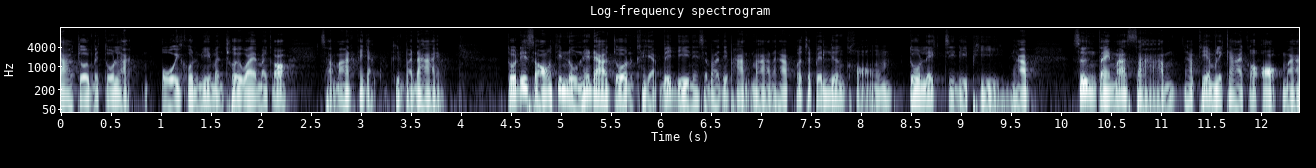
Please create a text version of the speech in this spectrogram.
ดาวโจนส์เป็นตัวหลัก O economy มันช่วยไว้มันก็สามารถขยับขึ้นมาได้ ตัวที่ 2 ที่หนุนให้ดาวโจนส์ขยับได้ดีในสัปดาห์ที่ผ่านมานะครับก็จะเป็นเรื่องของตัวเลข GDP นะครับซึ่งไตรมาส3นะครับที่อเมริกาก็ออกมา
